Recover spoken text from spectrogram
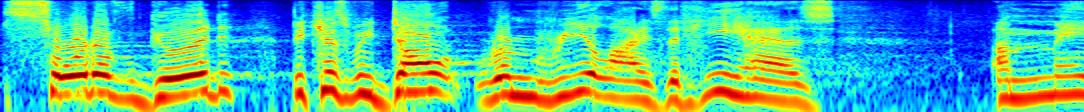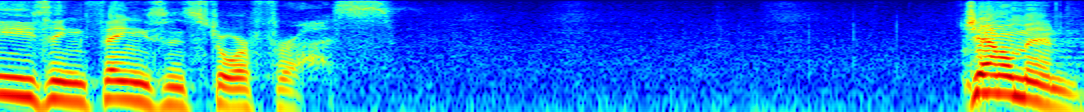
sort of good because we don't realize that he has amazing things in store for us. Gentlemen,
